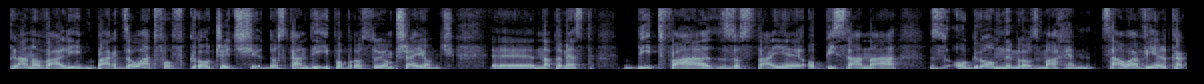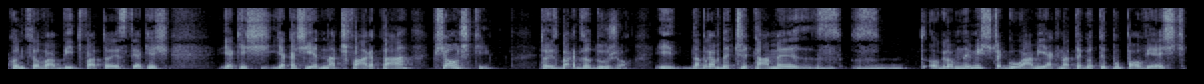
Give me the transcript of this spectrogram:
planowali bardzo łatwo wkroczyć do Skandii i po prostu ją przejąć. E, natomiast bitwa zostaje opisana z ogromnym rozmachem. Cała wielka końcowa bitwa to jest jakieś, jakieś, jakaś jedna czwarta książki. To jest bardzo dużo. I naprawdę czytamy z, z, ogromnymi szczegółami, jak na tego typu powieść,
